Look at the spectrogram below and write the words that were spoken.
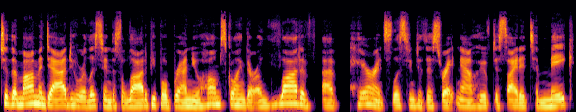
to the mom and dad who are listening, there's a lot of people brand new homeschooling. There are a lot of uh, parents listening to this right now who have decided to make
